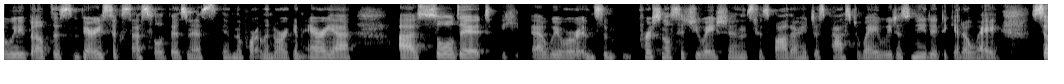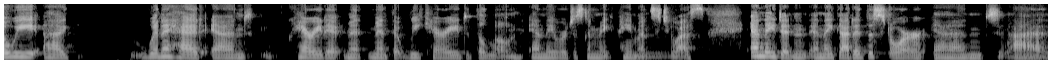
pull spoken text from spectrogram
we built this very successful business in the portland oregon area uh, sold it He- uh, we were in some personal situations his father had just passed away we just needed to get away so we uh, went ahead and carried it meant, meant that we carried the loan and they were just going to make payments to us and they didn't and they gutted the store and uh,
